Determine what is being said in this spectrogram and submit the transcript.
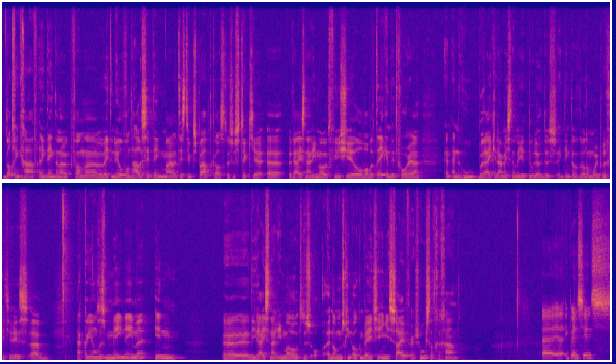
dat vind ik gaaf. En ik denk dan ook van, uh, we weten nu heel veel van het house sitting, maar het is natuurlijk een spraakkast. Dus een stukje uh, reis naar remote, financieel, wat betekent dit voor je? En, en hoe bereik je daarmee sneller je doelen? Dus ik denk dat het wel een mooi bruggetje is. Uh, ja, kun je ons eens meenemen in die reis naar remote? Dus, en dan misschien ook een beetje in je cijfers. Hoe is dat gegaan? ik ben sinds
